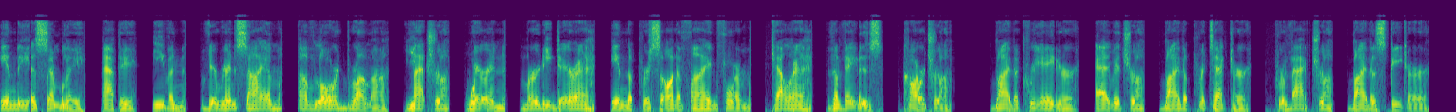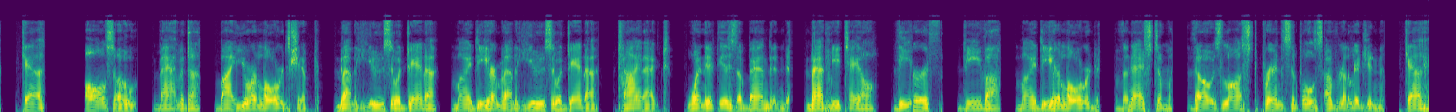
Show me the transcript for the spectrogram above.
in the assembly, Api, even, Virinsayam, of Lord Brahma, Yatra, wherein, Murtidara, in the personified form, Kala, the Vedas, Kartra, by the creator, Advitra, by the protector, Pravaktra, by the speaker, Ka, also, Bhavada, by your lordship, Madhusudana, my dear Madhusudana, Tyakt, when it is abandoned, Madhital, the earth, Deva, my dear lord, Vanastam, those lost principles of religion, Kah,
